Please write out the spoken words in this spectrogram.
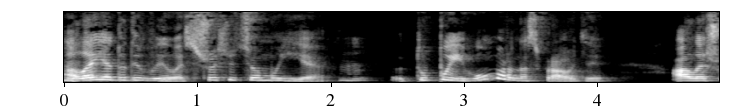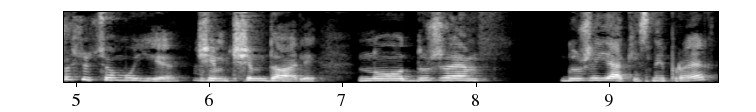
Але я додивилась, щось у цьому є. Мгм. Тупий гумор насправді, але щось у цьому є. Чим, чим далі. Ну, дуже, дуже якісний проєкт.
